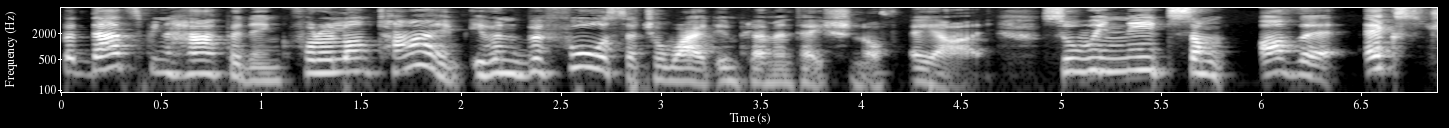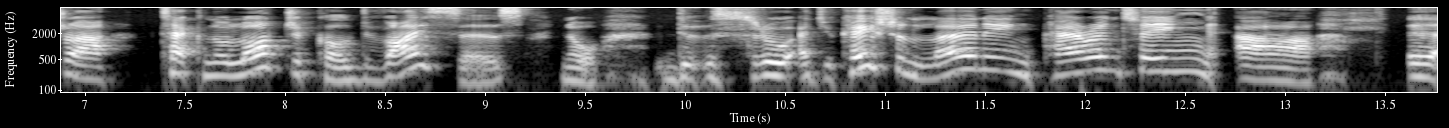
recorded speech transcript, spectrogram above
but that's been happening for a long time, even before such a wide implementation of AI. So we need some other extra technological devices, you know, d- through education, learning, parenting, uh, uh,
